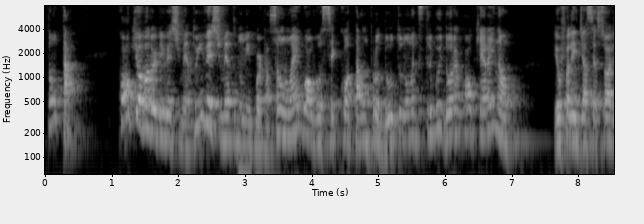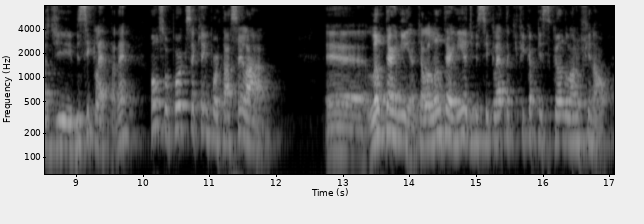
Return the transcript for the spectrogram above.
Então tá. Qual que é o valor de investimento? O investimento numa importação não é igual você cotar um produto numa distribuidora qualquer aí não. Eu falei de acessórios de bicicleta, né? Vamos supor que você quer importar, sei lá, é, lanterninha, aquela lanterninha de bicicleta que fica piscando lá no final.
